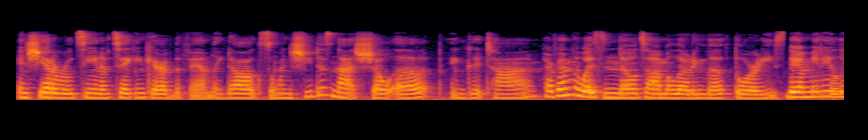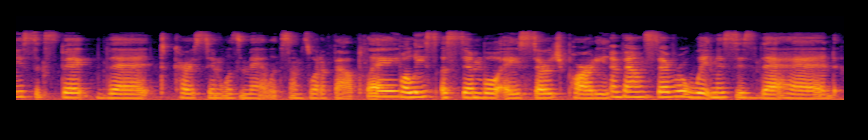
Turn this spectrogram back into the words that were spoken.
and she had a routine of taking care of the family dog. So when she does not show up in good time, her family wastes no time alerting the authorities. They immediately suspect that Kirsten was met with some sort of foul play. Police assemble a search party and found several witnesses that had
